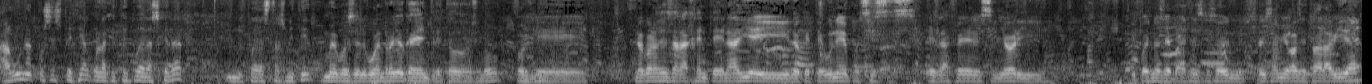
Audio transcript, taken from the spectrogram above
¿alguna cosa especial con la que te puedas quedar y nos puedas transmitir? Hombre, pues el buen rollo que hay entre todos, ¿no? Porque no conoces a la gente de nadie y lo que te une pues es, es la fe en el Señor y, y, pues no sé, parece que son, sois amigos de toda la vida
